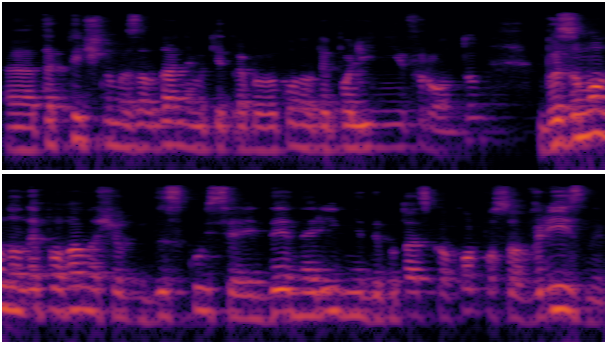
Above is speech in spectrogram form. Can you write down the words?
тактичними завданнями, які треба виконувати по лінії фронту. Безумовно, непогано, що дискусія йде на рівні депутатського корпусу в різних.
